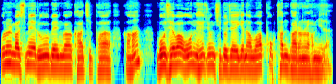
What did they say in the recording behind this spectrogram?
오늘 말씀에 루벤과 가치파가 모세와 온 회중 지도자에게 나와 폭탄 발언을 합니다.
